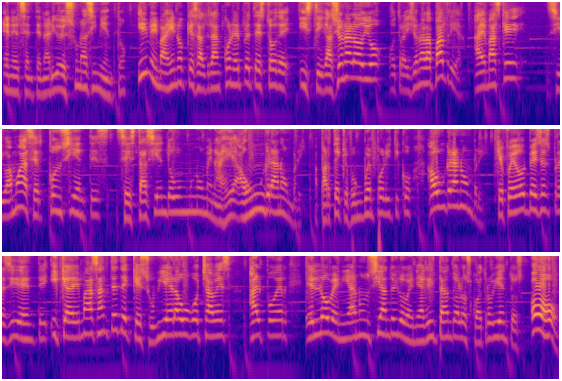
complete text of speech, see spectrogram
en el centenario de su nacimiento y me imagino que saldrán con el pretexto de instigación al odio o traición a la patria. Además que si vamos a ser conscientes, se está haciendo un homenaje a un gran hombre, aparte de que fue un buen político, a un gran hombre que fue dos veces presidente y que además antes de que subiera Hugo Chávez al poder, él lo venía anunciando y lo venía gritando a los cuatro vientos. Ojo,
